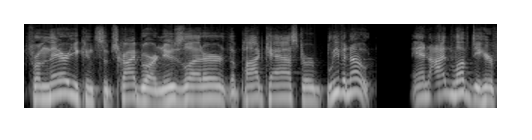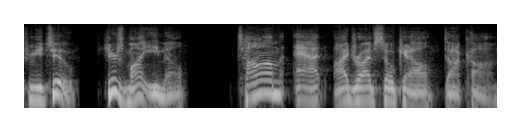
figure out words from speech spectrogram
From there, you can subscribe to our newsletter, the podcast, or leave a note. And I'd love to hear from you too. Here's my email tom at iDriveSoCal.com.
